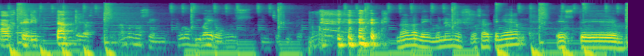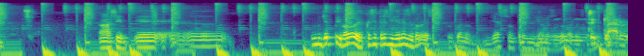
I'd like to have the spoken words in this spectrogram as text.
Austeridad. Vámonos en puro viva aerobús, pinche Pippen, ¿no? Nada de, no mames, o sea, tenía este. Ah, sí. eh, eh, un jet privado de casi 3 millones de dólares. Pues bueno, ya son 3 millones de dólares. Sí, claro,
